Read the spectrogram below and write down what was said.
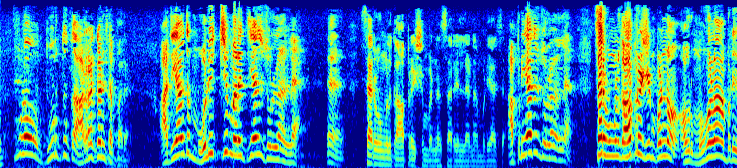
எவ்வளவு தூரத்துக்கு அரகண்ட பாரு. அதையாவது மொழிச்சு மறைச்சியாவது சொல்லலாம்ல. சார் உங்களுக்கு ஆபரேஷன் பண்ண சார் இல்லைன்னா முடியாது அப்படியாவது சொல்லலாம்ல. சார் உங்களுக்கு ஆபரேஷன் பண்ணும். அவர் முகலாம் அப்படி.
